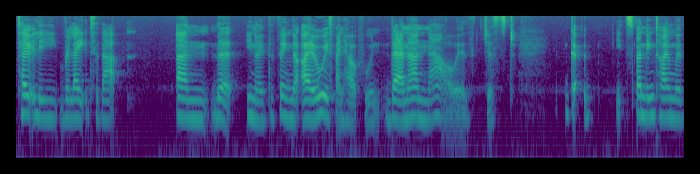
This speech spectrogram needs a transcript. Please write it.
totally relate to that. And that, you know, the thing that I always find helpful then and now is just spending time with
